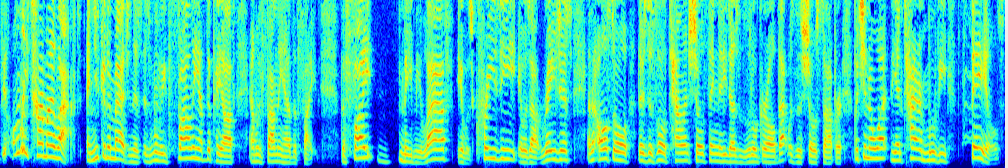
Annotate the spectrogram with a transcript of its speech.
The only time I laughed, and you can imagine this, is when we finally have the payoff and we finally have the fight. The fight made me laugh. It was crazy. It was outrageous. And then also, there's this little talent show thing that he does with his little girl. That was the showstopper. But you know what? The entire movie fails.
